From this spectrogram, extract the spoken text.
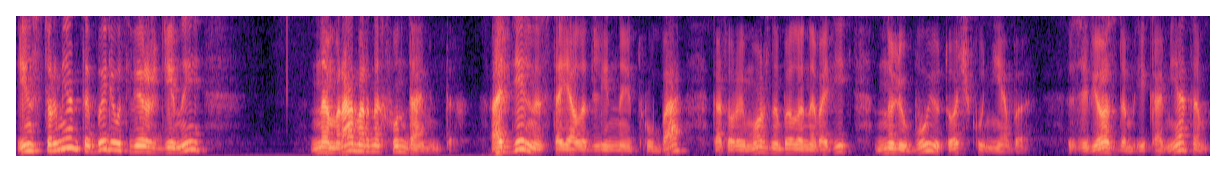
Инструменты были утверждены на мраморных фундаментах. Отдельно стояла длинная труба, которой можно было наводить на любую точку неба звездам и кометам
